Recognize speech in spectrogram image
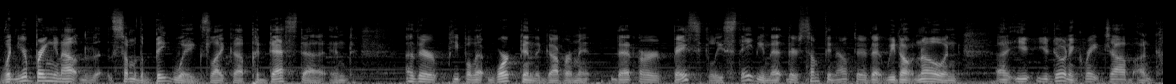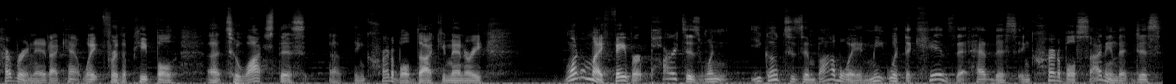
When you're bringing out some of the big wigs like uh, Podesta and other people that worked in the government that are basically stating that there's something out there that we don't know, and uh, you, are doing a great job uncovering it. I can't wait for the people uh, to watch this uh, incredible documentary. One of my favorite parts is when you go to Zimbabwe and meet with the kids that had this incredible sighting that just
